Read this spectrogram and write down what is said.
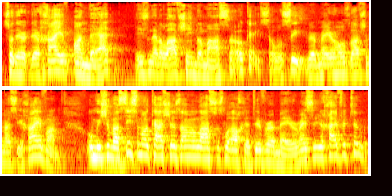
So they're, they're chayiv on that. Isn't that a lav shem b'masa? Okay, so we'll see. Rav Meir holds lav shem b'masa chayiv on. Umishum basisim al kasha zam lasus la'achet divra Meir. Meir says you're chayiv for two.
